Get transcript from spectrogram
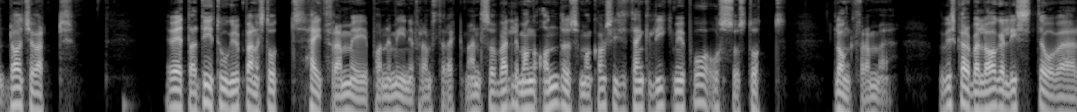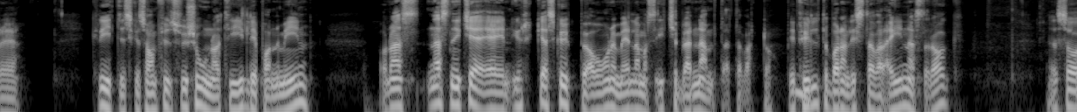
Det har ikke vært jeg vet at de to gruppene har stått helt fremme i pandemien i fremste rekke, men så veldig mange andre som man kanskje ikke tenker like mye på, har også stått langt fremme. Og Vi skal bare lage en liste over eh, kritiske samfunnsfunksjoner tidlig i pandemien, og nesten ikke en yrkesgruppe av våre medlemmer som ikke ble nevnt etter hvert. da. Vi fylte bare en liste hver eneste dag. Så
